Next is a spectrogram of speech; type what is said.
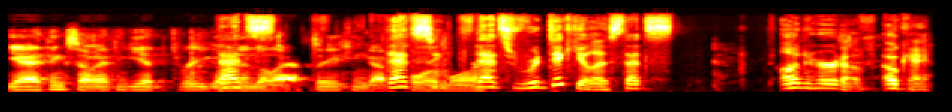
Yeah, I think so. I think he had three going That's- into last week and got That's four more. that's ridiculous. That's unheard of. Okay,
